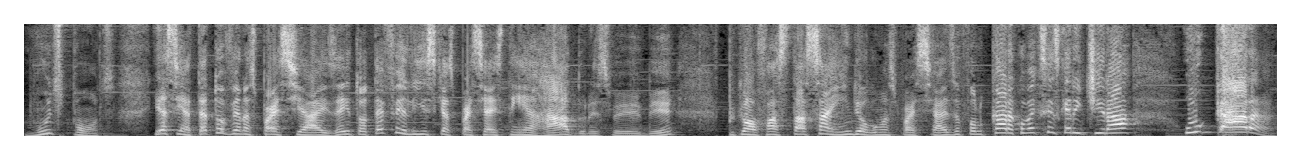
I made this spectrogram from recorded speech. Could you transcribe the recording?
Muitos pontos. E assim, até tô vendo as parciais aí, tô até feliz que as parciais têm errado nesse BBB, porque o Alface tá saindo em algumas parciais. Eu falo, cara, como é que vocês querem tirar o cara?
